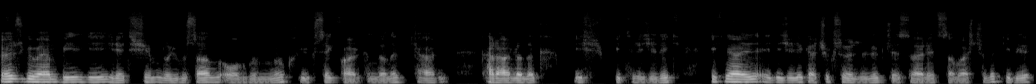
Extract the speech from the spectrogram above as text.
özgüven, bilgi, iletişim, duygusal olgunluk, yüksek farkındalık, kar, kararlılık, iş bitiricilik, ikna edicilik, açık sözlülük, cesaret, savaşçılık gibi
